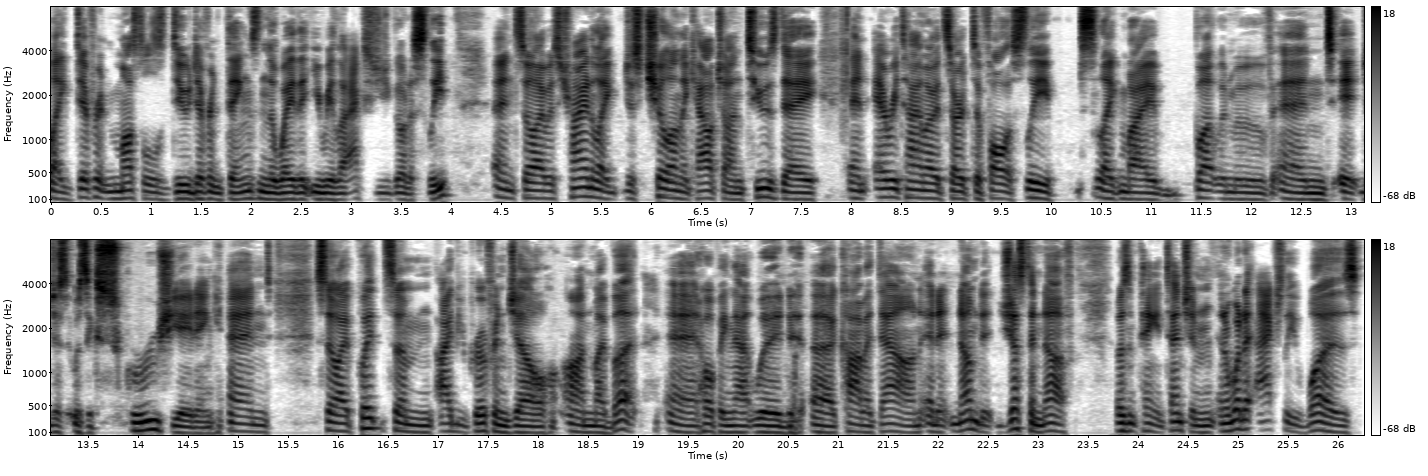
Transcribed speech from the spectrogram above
Like different muscles do different things in the way that you relax as you go to sleep. And so i was trying to like just chill on the couch on tuesday and every time i would start to fall asleep like my butt would move and it just it was excruciating. And so i put some ibuprofen gel on my butt and hoping that would uh, calm it down and it numbed it just enough. I wasn't paying attention and what it actually was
